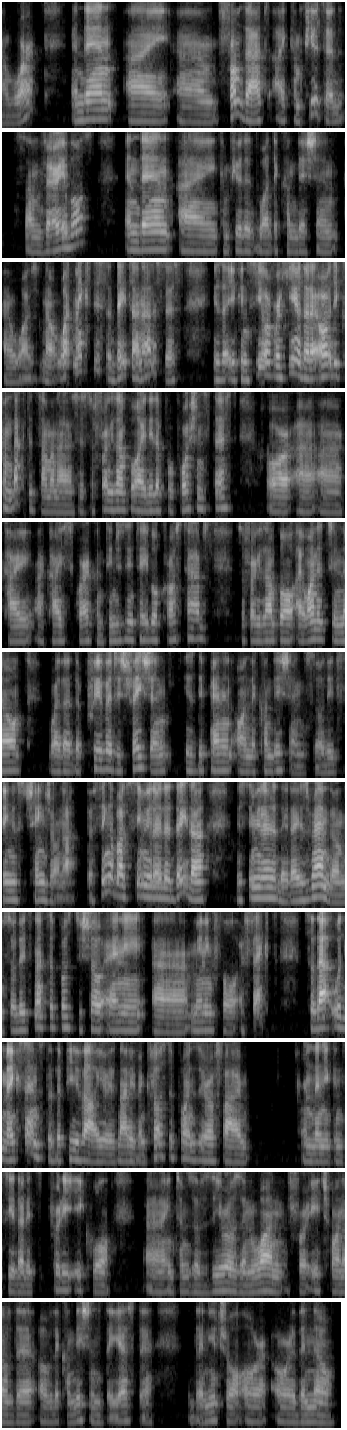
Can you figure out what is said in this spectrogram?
were. And then I, um, from that, I computed some variables and then I computed what the condition uh, was. Now, what makes this a data analysis is that you can see over here that I already conducted some analysis. So for example, I did a proportions test or a, a, chi, a chi-square contingency table crosstabs. So for example, I wanted to know whether the pre-registration is dependent on the condition. So did things change or not? The thing about simulated data is simulated data is random. So it's not supposed to show any uh, meaningful effects. So that would make sense that the p-value is not even close to 0.05. And then you can see that it's pretty equal uh, in terms of zeros and one for each one of the of the conditions, the yes, the, the neutral, or, or the no.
